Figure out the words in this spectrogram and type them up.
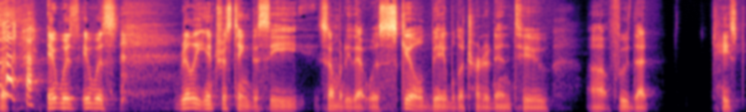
but it was it was really interesting to see somebody that was skilled be able to turn it into uh, food that tastes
